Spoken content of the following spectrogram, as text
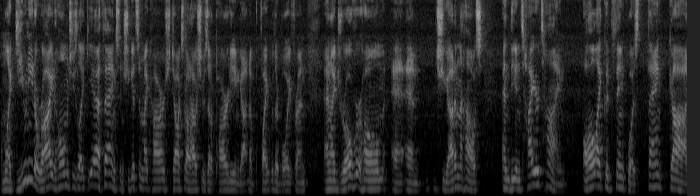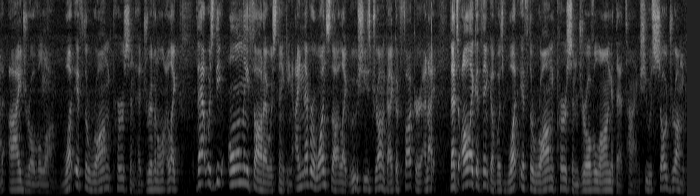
I'm like, do you need a ride home? And she's like, yeah, thanks. And she gets in my car and she talks about how she was at a party and got in a fight with her boyfriend. And I drove her home and, and she got in the house. And the entire time, all I could think was, thank God I drove along. What if the wrong person had driven along? Like, that was the only thought I was thinking. I never once thought like, "Ooh, she's drunk. I could fuck her." And I that's all I could think of was what if the wrong person drove along at that time? She was so drunk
